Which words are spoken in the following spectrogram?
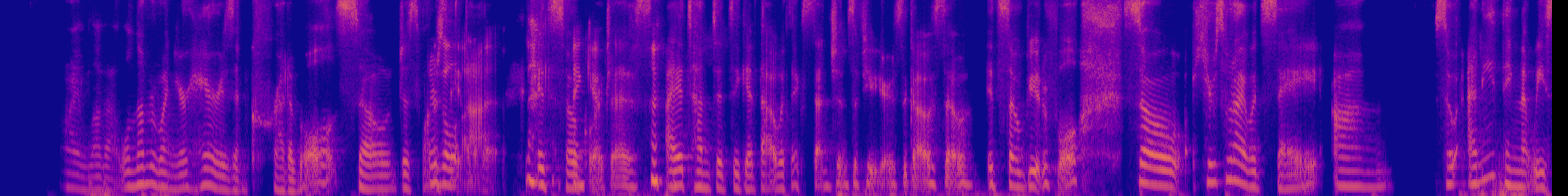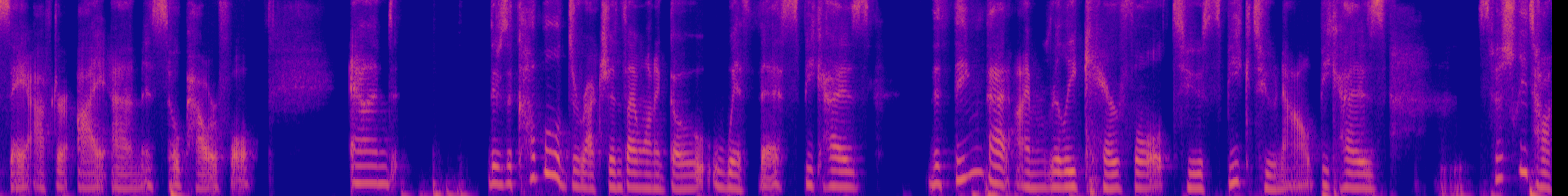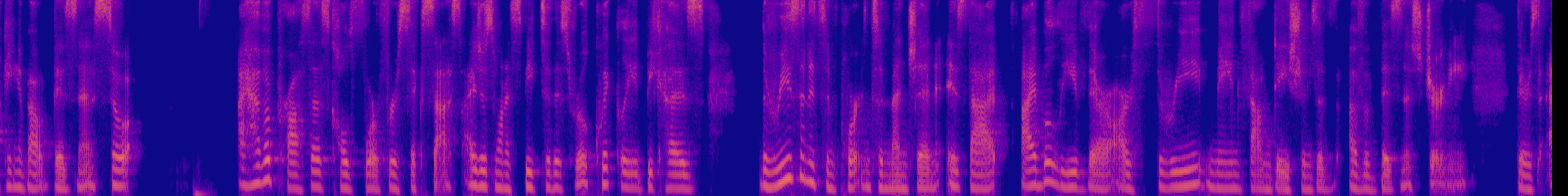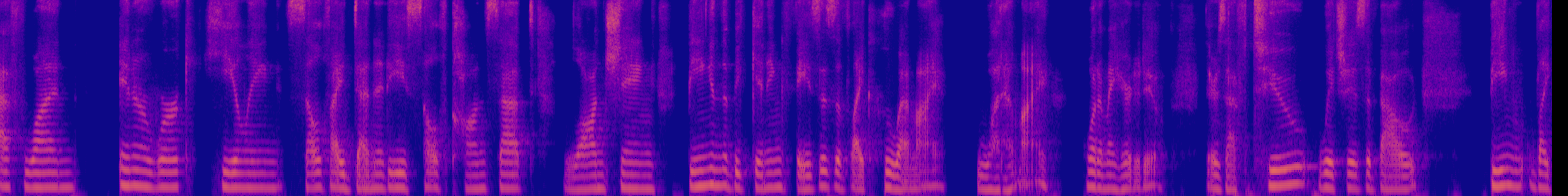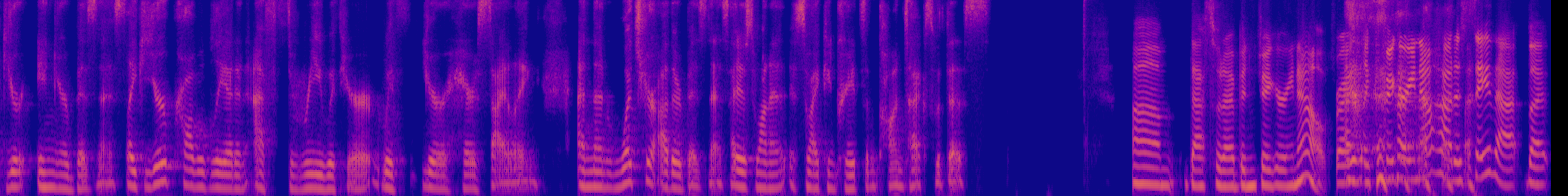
Oh, I love that. Well, number one, your hair is incredible. So just want There's to say that. It. It's so gorgeous. I attempted to get that with extensions a few years ago. So it's so beautiful. So here's what I would say. Um, so anything that we say after I am is so powerful. And there's a couple of directions I want to go with this because the thing that I'm really careful to speak to now, because especially talking about business. So I have a process called Four for Success. I just want to speak to this real quickly because the reason it's important to mention is that I believe there are three main foundations of, of a business journey there's F1, inner work, healing, self identity, self concept, launching, being in the beginning phases of like, who am I? What am I? What am I here to do? There's F2, which is about being like you're in your business. Like you're probably at an f3 with your with your hairstyling. And then what's your other business? I just want to so i can create some context with this. Um that's what i've been figuring out right? Like figuring out how to say that but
